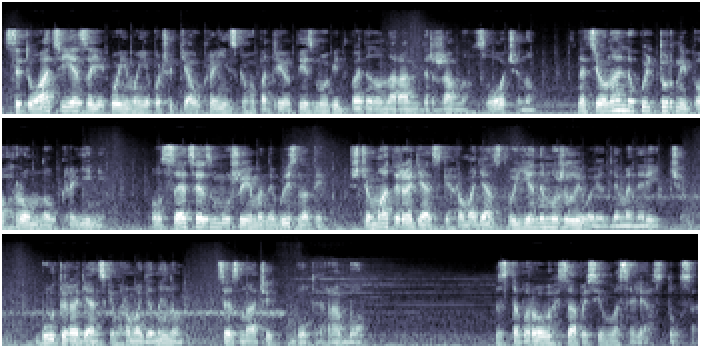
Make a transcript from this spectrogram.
ситуація, за якої моє почуття українського патріотизму відведено на ранг державного злочину, національно-культурний погром на Україні. Усе це змушує мене визнати, що мати радянське громадянство є неможливою для мене річчю. Бути радянським громадянином це значить бути рабом. З таборових записів Василя Стуса.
